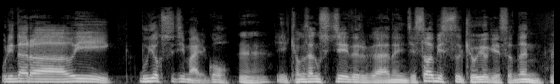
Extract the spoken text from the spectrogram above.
우리나라의 무역 수지 말고 예. 이 경상 수지에 들어가는 이제 서비스 교역에서는 예.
